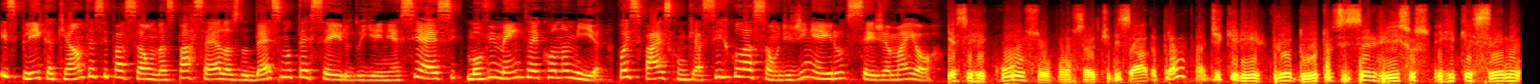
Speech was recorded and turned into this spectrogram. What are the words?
explica que a antecipação das parcelas do 13º do INSS movimenta a economia, pois faz com que a circulação de dinheiro seja maior. Esse recurso vai ser utilizado para adquirir produtos e serviços, enriquecendo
